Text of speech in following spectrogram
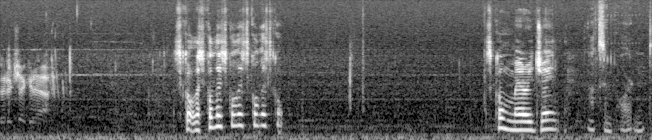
Better check it out. Let's go, let's go, let's go, let's go, let's go. Let's go, Mary Jane. Looks important.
